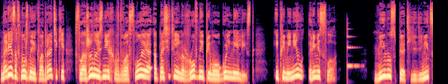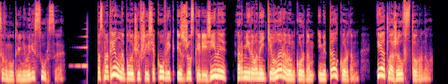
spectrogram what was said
Нарезав нужные квадратики, сложил из них в два слоя относительно ровный прямоугольный лист и применил ремесло. Минус пять единиц внутреннего ресурса. Посмотрел на получившийся коврик из жесткой резины, армированный кевларовым кордом и металл-кордом, и отложил в сторону.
